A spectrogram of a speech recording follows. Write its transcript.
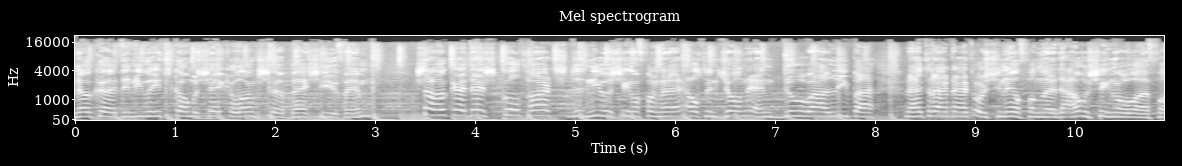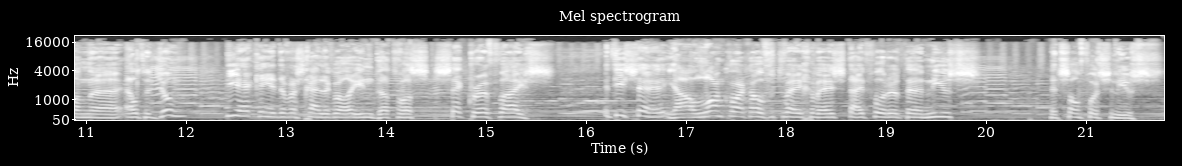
En ook uh, de nieuwe hits komen zeker langs uh, bij CFM. Zo ook uh, deze Cold Hearts, de nieuwe single van Elton John en Dua Lipa. En uiteraard naar het origineel van de oude single van Elton John. Die herken je er waarschijnlijk wel in, dat was Sacrifice. Het is ja, al lang kwart over twee geweest, tijd voor het nieuws. Het Zandvoortse nieuws.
